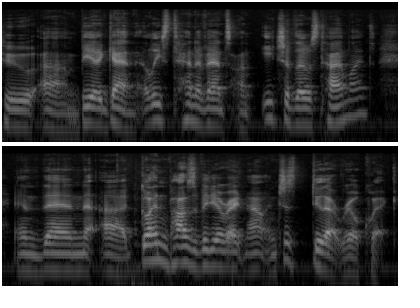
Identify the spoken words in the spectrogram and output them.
to um, be again at least 10 events on each of those timelines. And then uh, go ahead and pause the video right now and just do that real quick.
